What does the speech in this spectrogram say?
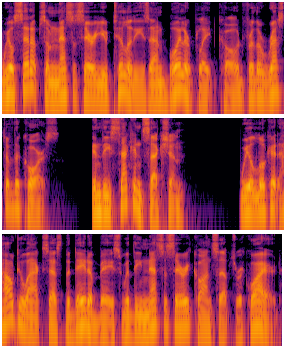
We'll set up some necessary utilities and boilerplate code for the rest of the course. In the second section, we'll look at how to access the database with the necessary concepts required.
